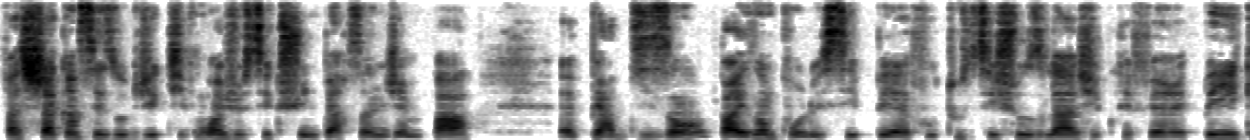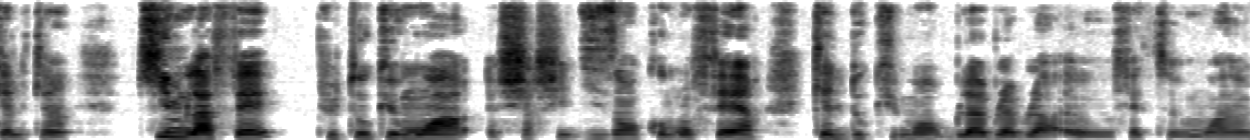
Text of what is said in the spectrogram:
face chacun ses objectifs. Moi je sais que je suis une personne j'aime pas perdre 10 ans par exemple pour le CPF ou toutes ces choses là j'ai préféré payer quelqu'un qui me l'a fait plutôt que moi chercher 10 ans comment faire, quel document, blablabla. Euh, en fait, moi,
